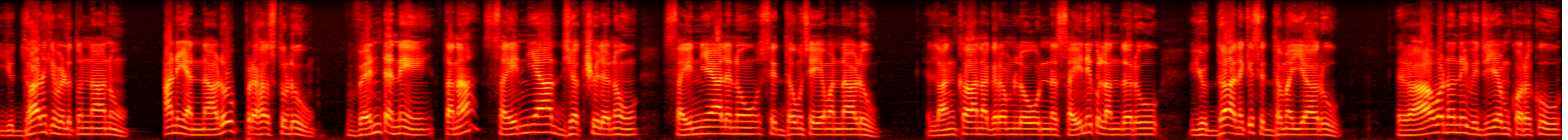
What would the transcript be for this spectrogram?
యుద్ధానికి వెళుతున్నాను అని అన్నాడు ప్రహస్తుడు. వెంటనే తన సైన్యాధ్యక్షులను సైన్యాలను సిద్ధము చేయమన్నాడు. లంకా నగరంలో ఉన్న సైనికులందరూ యుద్ధానికి సిద్ధమయ్యారు. రావణుని విజయం కొరకు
